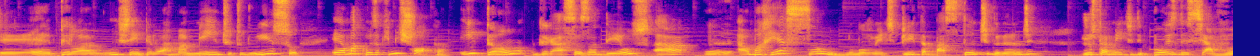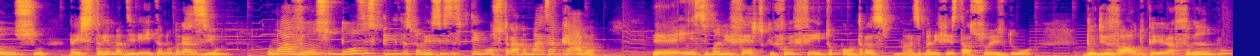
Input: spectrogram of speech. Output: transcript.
é, pela, enfim, pelo armamento e tudo isso, é uma coisa que me choca. Então, graças a Deus, há, é, há uma reação no movimento espírita bastante grande justamente depois desse avanço da extrema-direita no Brasil, um avanço dos espíritas progressistas que tem mostrado mais a cara. É, esse manifesto que foi feito contra as, as manifestações do, do Divaldo Pereira Franco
